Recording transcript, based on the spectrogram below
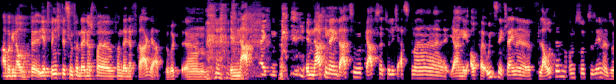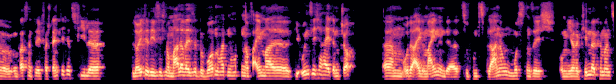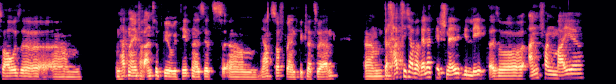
aber genau, jetzt bin ich ein bisschen von deiner, von deiner Frage abgerückt. Ähm, im, Nachhinein, Im Nachhinein dazu gab es natürlich erstmal, ja, ne, auch bei uns eine kleine Flaute, um es so zu sehen. Also was natürlich verständlich ist, viele Leute, die sich normalerweise beworben hatten, hatten auf einmal die Unsicherheit im Job ähm, oder allgemein in der Zukunftsplanung, mussten sich um ihre Kinder kümmern zu Hause, ähm, und hatten einfach andere Prioritäten, als jetzt ähm, ja, Softwareentwickler zu werden. Ähm, das hat sich aber relativ schnell gelegt. Also Anfang Mai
